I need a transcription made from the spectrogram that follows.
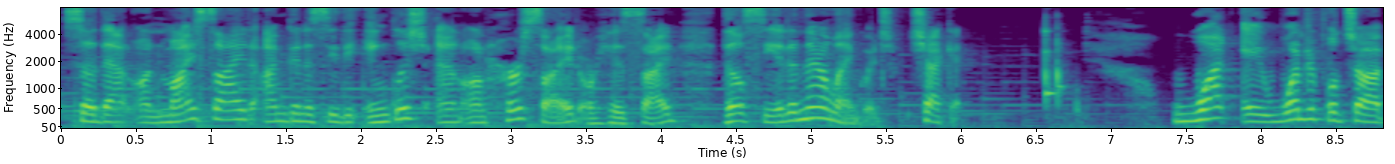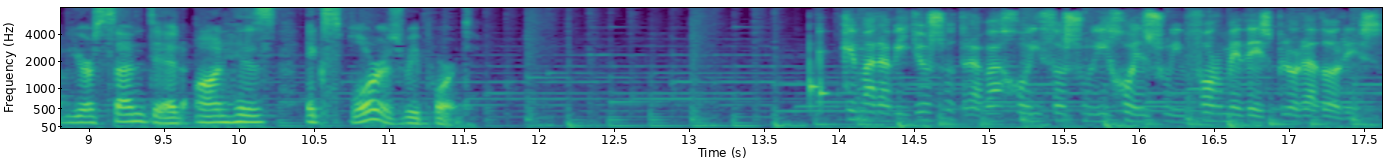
so that on my side, I'm going to see the English and on her side or his side, they'll see it in their language. Check it. What a wonderful job your son did on his Explorers Report. Qué maravilloso trabajo hizo su hijo en su informe de exploradores.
